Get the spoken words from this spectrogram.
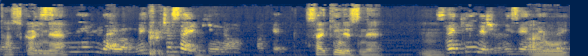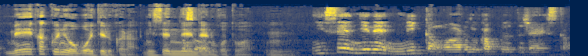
確かにね2000。年代はめっちゃ最近なわけ最近ですね。うん。最近でしょ？2000あの年代、明確に覚えてるから、2000年代のことは。うん。2002年に日韓ワールドカップだったじゃないですか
